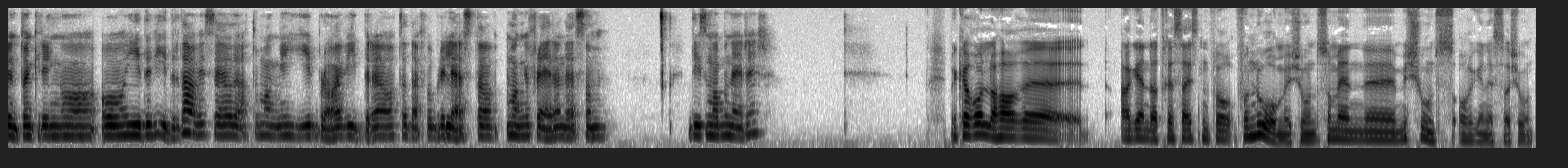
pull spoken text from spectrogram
rundt omkring og, og, gi det videre. Da. Vi ser jo det at mange gir bladet videre, og at det derfor blir lest av mange flere enn det som de som abonnerer. Men hva rolle har eh, Agenda 316 for, for Nordmisjon, som en uh, misjonsorganisasjon?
